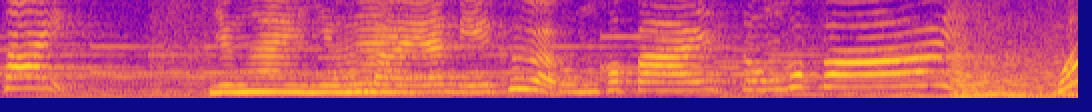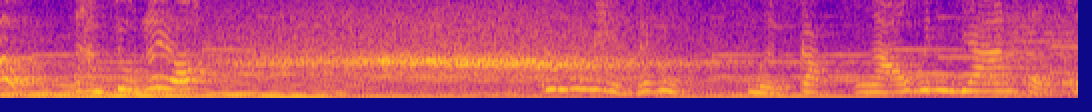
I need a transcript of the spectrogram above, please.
ไส้ ยังไงยังอะไงไรอันนี้คือแบบซูมเข้าไปซูมเข้าไป ว้าวสามจุดเลยเหรอ คือมันเห็นเป็นเหมือนกับเงาวิญญาณของค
